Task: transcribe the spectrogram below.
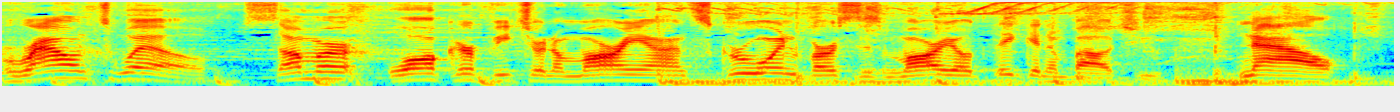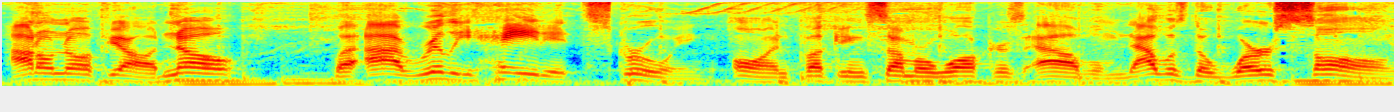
round 12, Summer Walker featuring Omarion screwing versus Mario thinking about you. Now, I don't know if y'all know, but I really hated Screwing on fucking Summer Walker's album. That was the worst song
